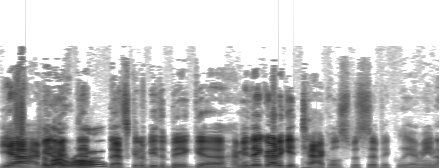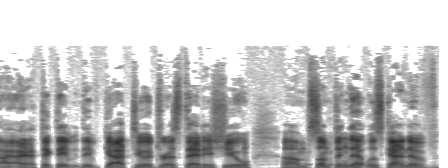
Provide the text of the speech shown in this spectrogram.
Yeah, I mean, I, that, that's going to be the big. Uh, I mean, they got to get tackles specifically. I mean, I, I think they've they've got to address that issue. Um, something that was kind of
